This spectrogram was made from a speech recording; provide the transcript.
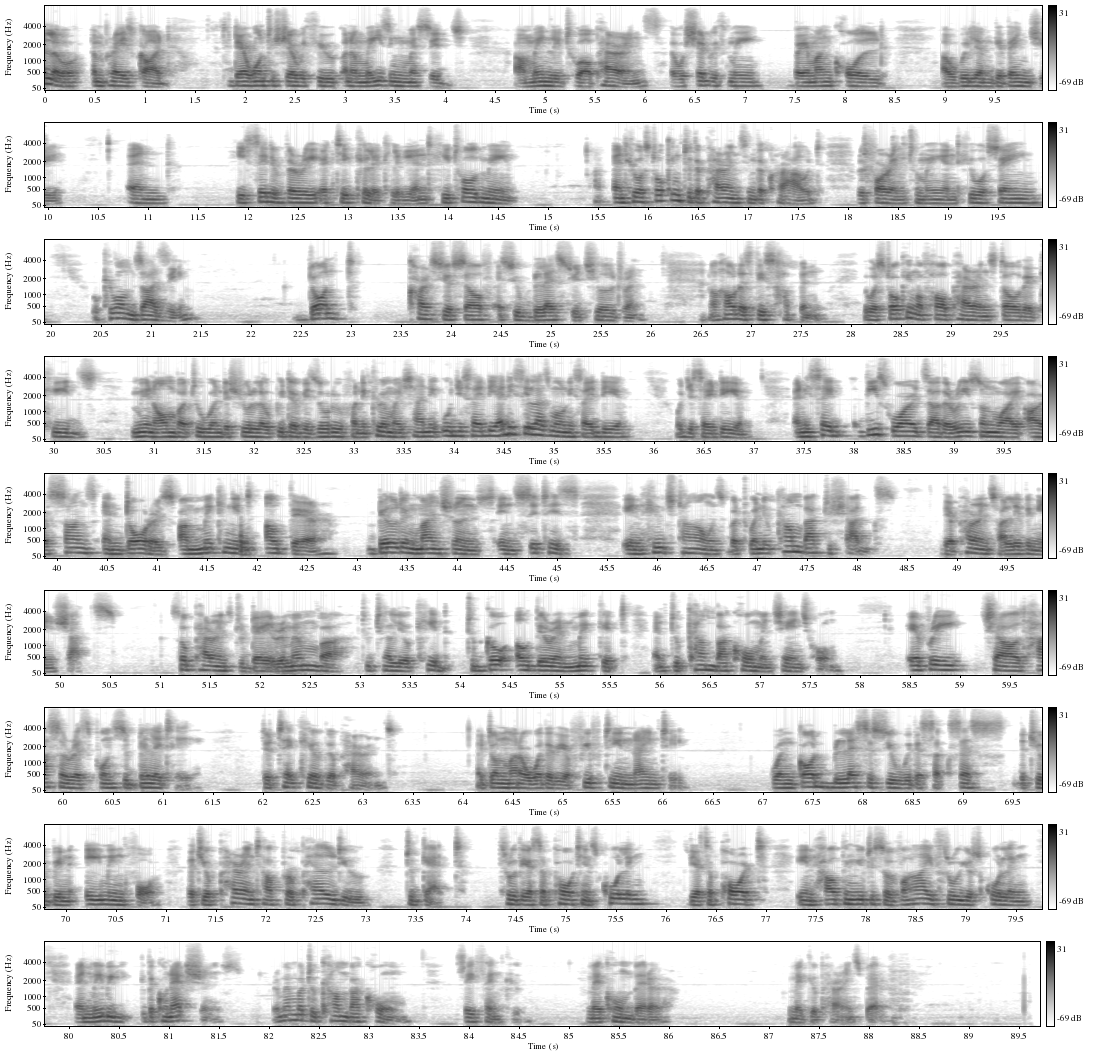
Hello and praise God. Today I want to share with you an amazing message, uh, mainly to our parents, that was shared with me by a man called uh, William Givenchy. And he said it very articulately, and he told me, and he was talking to the parents in the crowd, referring to me, and he was saying, Ukiwa mzazi, don't curse yourself as you bless your children. Now, how does this happen? He was talking of how parents tell their kids, mi naomba tu uende shule upite vizuri ufanikiwe maishani ujisaidie hadi si lazima unisaidie ujisaidie and he said these words are the reason why our sons and daughters are making it out there building mansions in cities in huge towns but when you come back to shags their parents are living in shacks so, parents today, remember to tell your kid to go out there and make it and to come back home and change home. Every child has a responsibility to take care of their parent. It don't matter whether they're 15, 90. When God blesses you with the success that you've been aiming for, that your parents have propelled you to get through their support in schooling, their support in helping you to survive through your schooling and maybe the connections. Remember to come back home, say thank you, make home better, make your parents better.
